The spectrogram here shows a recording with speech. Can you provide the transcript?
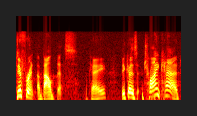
different about this, okay? Because try-catch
